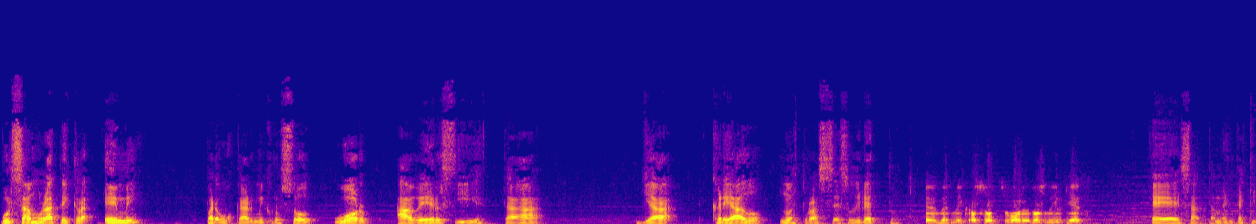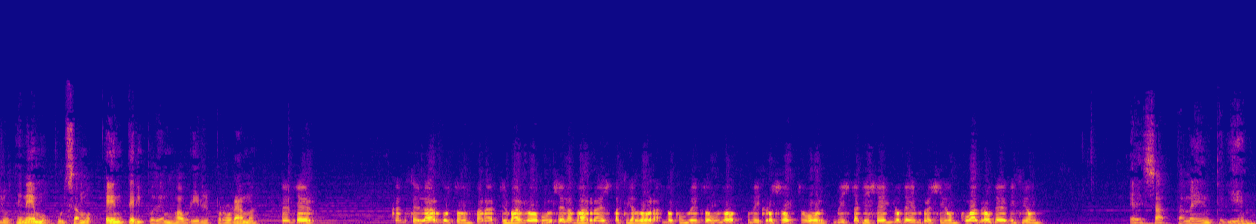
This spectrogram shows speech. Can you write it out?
Pulsamos la tecla M para buscar Microsoft Word a ver si está ya creado nuestro acceso directo. M, Microsoft Word 2010. Exactamente, aquí lo tenemos. Pulsamos Enter y podemos abrir el programa. Enter. Cancelar botón para activarlo. Pulse la barra espaciadora. Documento 1. Microsoft Word. Vista diseño de impresión. Cuadro de edición. Exactamente bien.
